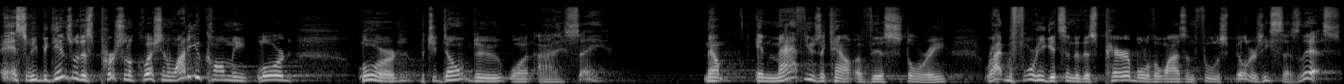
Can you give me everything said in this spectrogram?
And so he begins with this personal question Why do you call me Lord, Lord, but you don't do what I say? Now, in Matthew's account of this story, right before he gets into this parable of the wise and foolish builders, he says this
